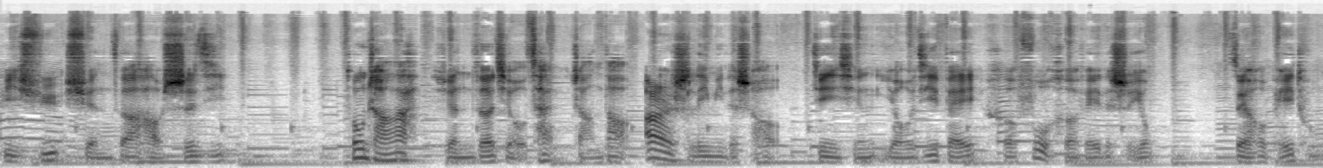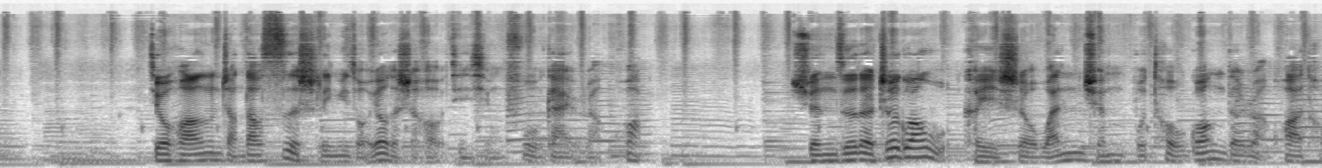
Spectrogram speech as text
必须选择好时机。通常啊，选择韭菜长到二十厘米的时候进行有机肥和复合肥的使用，最后培土；韭黄长到四十厘米左右的时候进行覆盖软化。选择的遮光物可以是完全不透光的软化桶，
